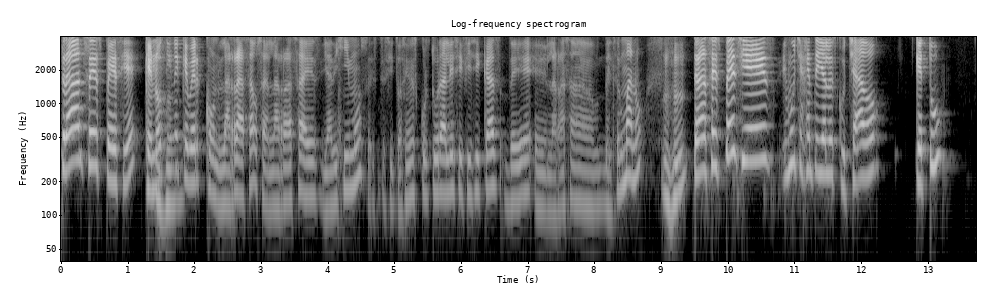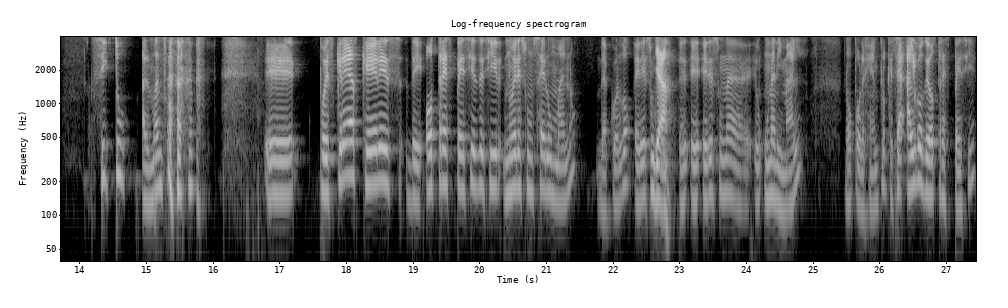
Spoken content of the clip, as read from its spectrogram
Transespecie, que no tiene que ver con la raza, o sea, la raza es, ya dijimos, este, situaciones culturales y físicas de eh, la raza del ser humano. Ujú. Transespecies, y mucha gente ya lo ha escuchado, que tú, sí tú, Almanza, eh, pues creas que eres de otra especie, es decir, no eres un ser humano, ¿de acuerdo? Eres un, Ya. e- e- eres una- un animal, ¿no? Por ejemplo, que sea algo de otra especie,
